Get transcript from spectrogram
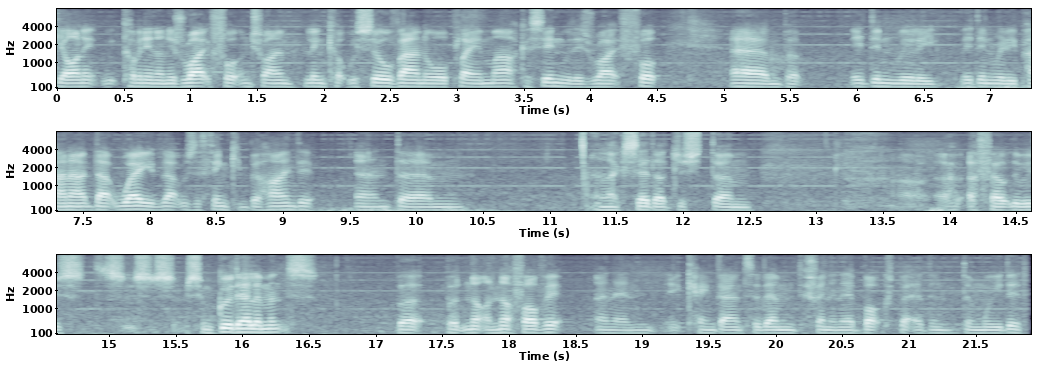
get on it, coming in on his right foot and try and link up with Sylvan or playing Marcus in with his right foot. Um, but it didn't really it didn't really pan out that way. That was the thinking behind it, and um, and like I said, I just um, I, I, felt there was some good elements, but but not enough of it, and then it came down to them defending their box better than, than we did.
